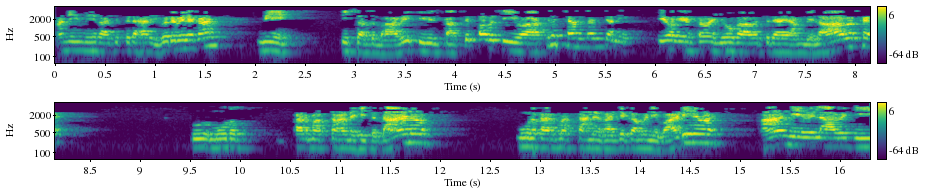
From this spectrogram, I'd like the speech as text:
අනේ මේ රාජ පෙරහැර ඉවර වෙනකන් මේ නිස්සද්ද භාවයේ සිවිල් තත්ත්වේ පවතිවා කියලා චන්දන් ජනේ. ඒ වගේම තමයි යෝගාවචරය යම් වෙලාවක මූල කර්මස්ථානයේ හිත දානවා. මූල කර්මස්ථානයේ රජ ගමනේ වඩිනවා. ආන්නේ වෙලාවේදී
